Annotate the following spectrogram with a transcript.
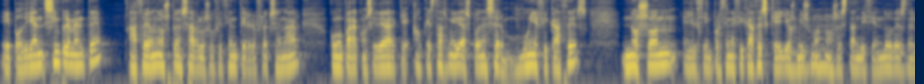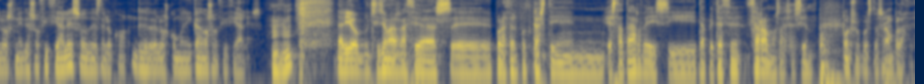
eh, podrían simplemente hacernos pensar lo suficiente y reflexionar como para considerar que, aunque estas medidas pueden ser muy eficaces, no son el 100% eficaces que ellos mismos nos están diciendo desde los medios oficiales o desde, desde los comunicados oficiales. Darío, muchísimas gracias eh, por hacer podcasting esta tarde y si te apetece, cerramos la sesión. Por supuesto, será un placer.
